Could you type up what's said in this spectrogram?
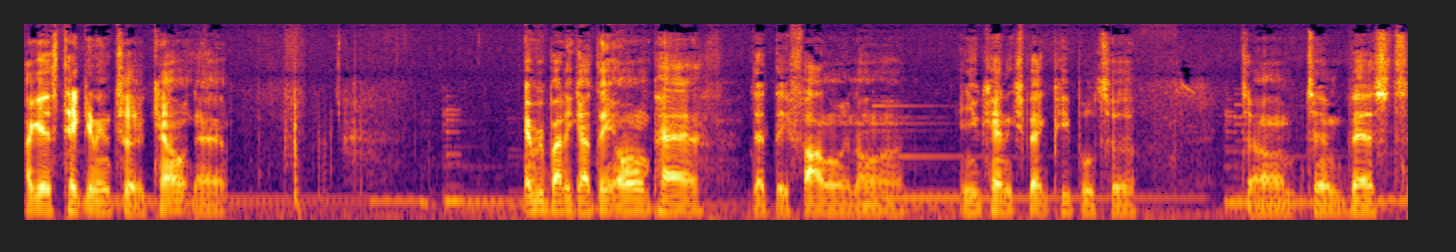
I guess, take it into account that everybody got their own path that they following on, and you can't expect people to to um to invest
